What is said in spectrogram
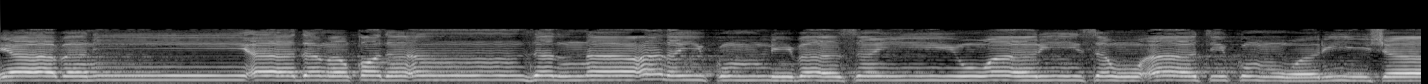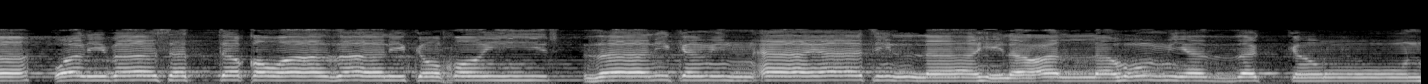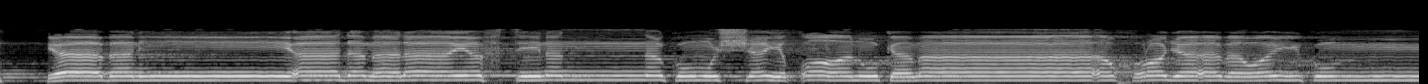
يا بني آدم قد أنزلنا عليكم لباسا يواري سوآتكم وريشا ولباس التقوى ذلك خير. ذلك من آيات الله لعلهم يذكرون. يا بني آدم لا يفتننكم الشيطان كما أخرج أبويكم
